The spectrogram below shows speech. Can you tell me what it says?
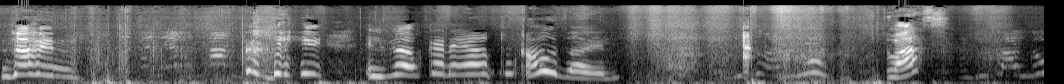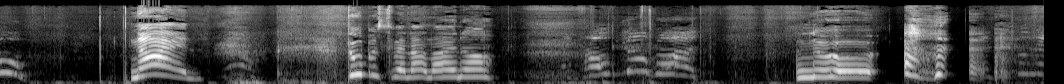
nein. ein Ehrenmann. Ich will auch keine Ehrenfrau sein. Bist du ein Noob? Was? Dann bist du ein Noob. Nein. Du bist wenn dann einer. Dann kauf Joghurt. Nö. Dann bist du eine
